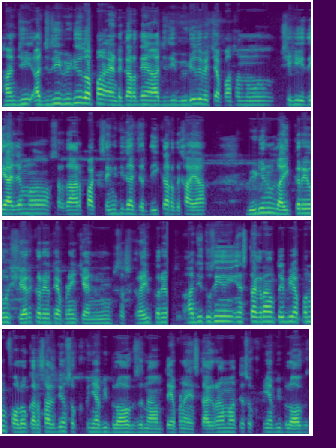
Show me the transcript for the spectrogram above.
ਹਾਂਜੀ, ਅੱਜ ਦੀ ਵੀਡੀਓ ਦਾ ਆਪਾਂ ਐਂਡ ਕਰਦੇ ਹਾਂ। ਅੱਜ ਦੀ ਵੀਡੀਓ ਦੇ ਵਿੱਚ ਆਪਾਂ ਤੁਹਾਨੂੰ ਸ਼ਹੀਦ ਆਜਮ ਸਰਦਾਰ ਭਗਤ ਸਿੰਘ ਜੀ ਦਾ ਜੱਦੀ ਘਰ ਦਿਖਾਇਆ। ਵੀਡੀਓ ਨੂੰ ਲਾਈਕ ਕਰਿਓ ਸ਼ੇਅਰ ਕਰਿਓ ਤੇ ਆਪਣੇ ਚੈਨਲ ਨੂੰ ਸਬਸਕ੍ਰਾਈਬ ਕਰਿਓ। ਹਾਂਜੀ, ਤੁਸੀਂ ਇੰਸਟਾਗ੍ਰam ਤੇ ਵੀ ਆਪਾਂ ਨੂੰ ਫੋਲੋ ਕਰ ਸਕਦੇ ਹੋ, ਸੁਖ ਪੰਜਾਬੀ ਬਲੌਗਸ ਨਾਮ ਤੇ ਆਪਣਾ ਇੰਸਟਾਗ੍ਰam ਆ ਤੇ ਸੁਖ ਪੰਜਾਬੀ ਬਲੌਗਸ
